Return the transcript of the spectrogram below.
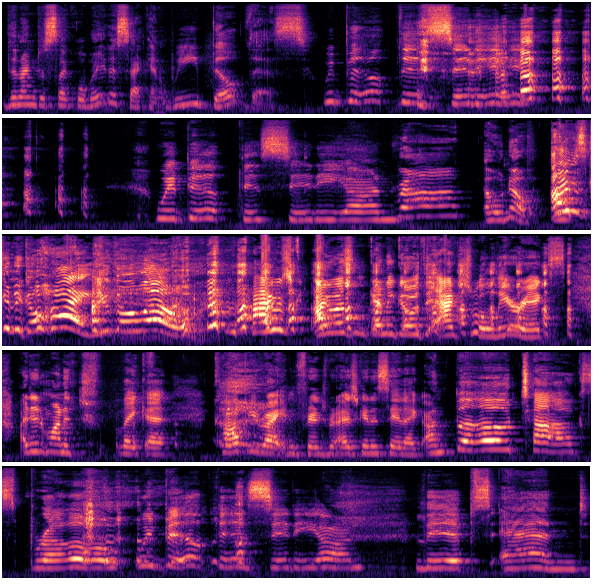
then i'm just like well wait a second we built this we built this city we built this city on Rock. Oh no, I was gonna go high. You go low. I was I wasn't gonna go with the actual lyrics. I didn't want to tr- like a copyright infringement. I was gonna say like on Botox, bro. We built this city on lips and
